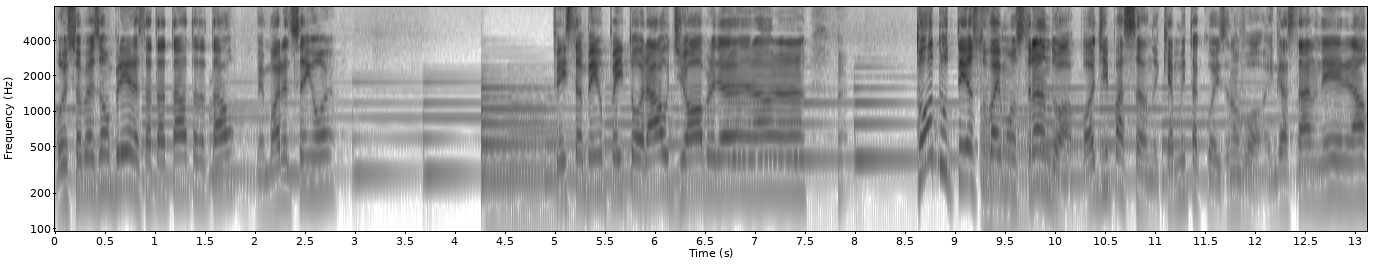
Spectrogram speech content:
Pois sobre as ombreiras, tal, tal, tal, tal, tal, memória do Senhor. Fez também o peitoral de obra. Todo o texto vai mostrando, ó. Pode ir passando, que é muita coisa, não vou. Engastaram nele, não.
